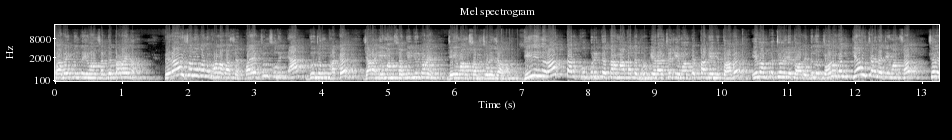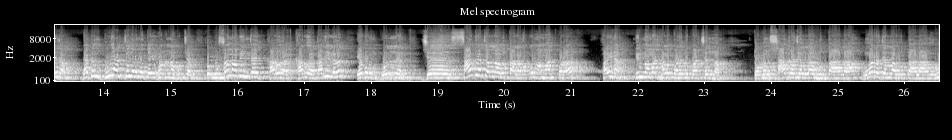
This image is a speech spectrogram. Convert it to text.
সবাই কিন্তু ইমাম সাহেবকে তাড়ায় না। জনগণ ভালোবাসে কয়েকজন শুধু এক, দুজন থাকে যারা ইমাম সাহেব কি করে, যে ইমাম সাহেব চলে যাও। দিন রাত তার কুকুরিতে তার মাথাতে ঢুকিয়ে রাখছে যে ইমামকে তাড়িয়ে দিতে হবে ইমামকে চলে যেতে হবে। কিন্তু জনগণ কেউ চায় না যে ইমাম সাহেব চলে যাও দেখেন দু একজনের মধ্যে এই ঘটনা ঘটছে। তো উসামা বিন জায়দ খারো খারো দাঁড়িয়ে গেলেন এবং বললেন যে সাদরা চাল্লাহ তালানকে নামাজ পড়া হয় না। কিন্তু নামাজ ভালো পড়াতে পারছেন না। তখন সাদ রাজাল্লাহ তালা উমর রাজাল্লাহ তালাহু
